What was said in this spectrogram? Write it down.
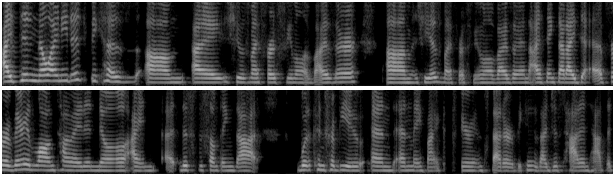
I didn't know I needed because um, I she was my first female advisor. Um, she is my first female advisor, and I think that I for a very long time I didn't know I uh, this is something that would contribute and and make my experience better because I just hadn't had the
